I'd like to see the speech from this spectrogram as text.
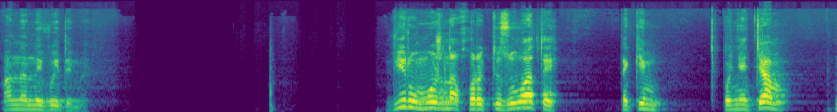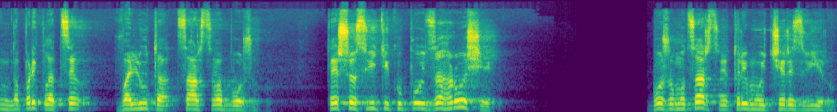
а на невидиме. Віру можна характеризувати таким поняттям, ну, наприклад, це валюта Царства Божого. Те, що в світі купують за гроші, в Божому царстві отримують через віру.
